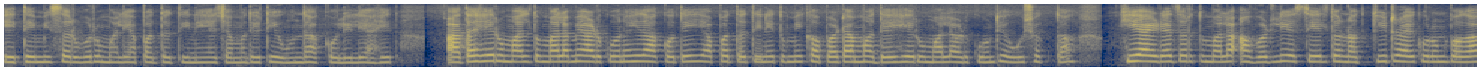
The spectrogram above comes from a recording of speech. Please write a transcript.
येथे मी सर्व रुमाल या पद्धतीने याच्यामध्ये ठेवून दाखवलेले आहेत. आता हे रुमाल तुम्हाला मी अडकूनही दाखवते. या पद्धतीने तुम्ही कपाटामध्ये हे रुमाल अडकून ठेवू शकता. ही आयडिया जर तुम्हाला आवडली असेल तर नक्की ट्राय करून बघा.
